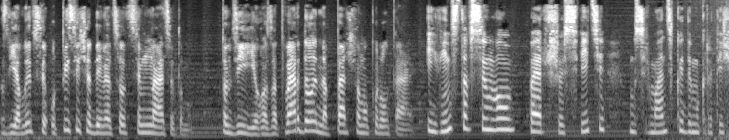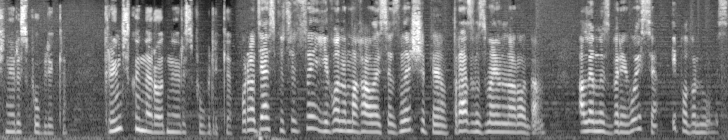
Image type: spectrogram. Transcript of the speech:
з'явився у 1917-му. Тоді його затвердили на першому курултаї. І він став символом першої в світі мусульманської демократичної республіки Кримської Народної Республіки. У радянські часи його намагалися знищити разом з моїм народом, але ми зберіглися і повернулися.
